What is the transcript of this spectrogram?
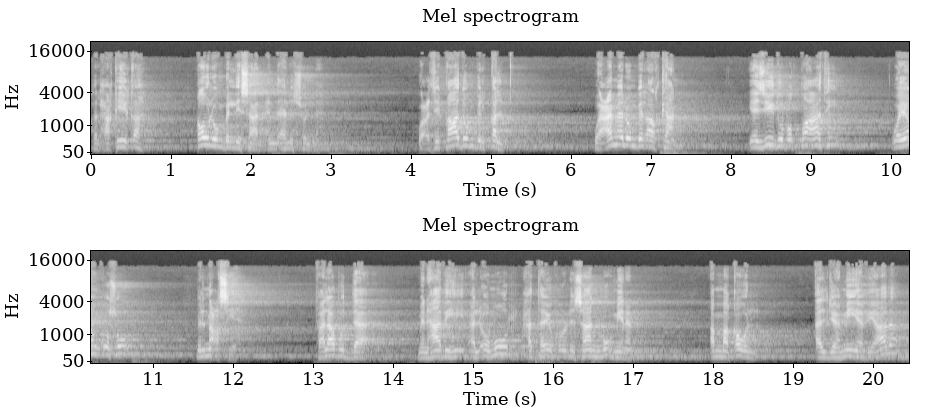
في الحقيقة قول باللسان عند أهل السنة واعتقاد بالقلب وعمل بالأركان يزيد بالطاعة وينقص بالمعصية. فلا بد من هذه الأمور حتى يكون الإنسان مؤمنا. أما قول الجهمية في هذا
